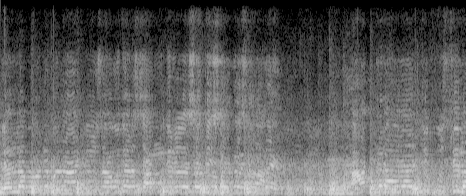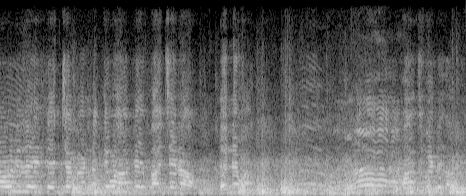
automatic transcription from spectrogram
लल्ला भाऊने मला आठ दिवस अगोदर सांगून दिलेलं सतीश कसं अकरा हजारची कुस्ती लावली जाईल त्यांच्याकडनं. तेव्हा हा बाचेराव धन्यवाद. पाच मिनिटं झाली.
